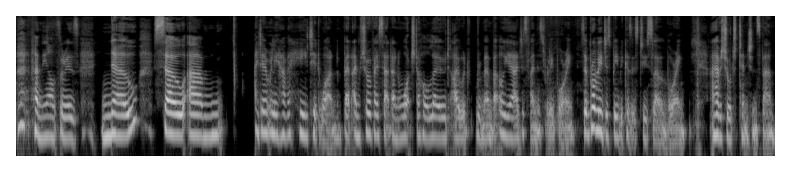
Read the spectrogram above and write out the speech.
and the answer is no. So, um, I don't really have a hated one, but I'm sure if I sat down and watched a whole load, I would remember, oh yeah, I just find this really boring. So probably just be because it's too slow and boring. I have a short attention span.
